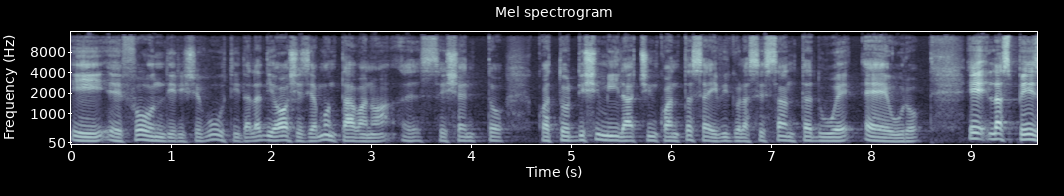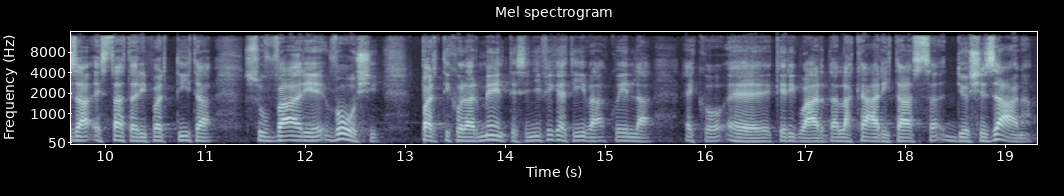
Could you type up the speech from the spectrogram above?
i eh, fondi ricevuti dalla diocesi ammontavano a eh, 614.056,62 euro. E la spesa è stata ripartita su varie voci, particolarmente significativa quella ecco, eh, che riguarda la Caritas diocesana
